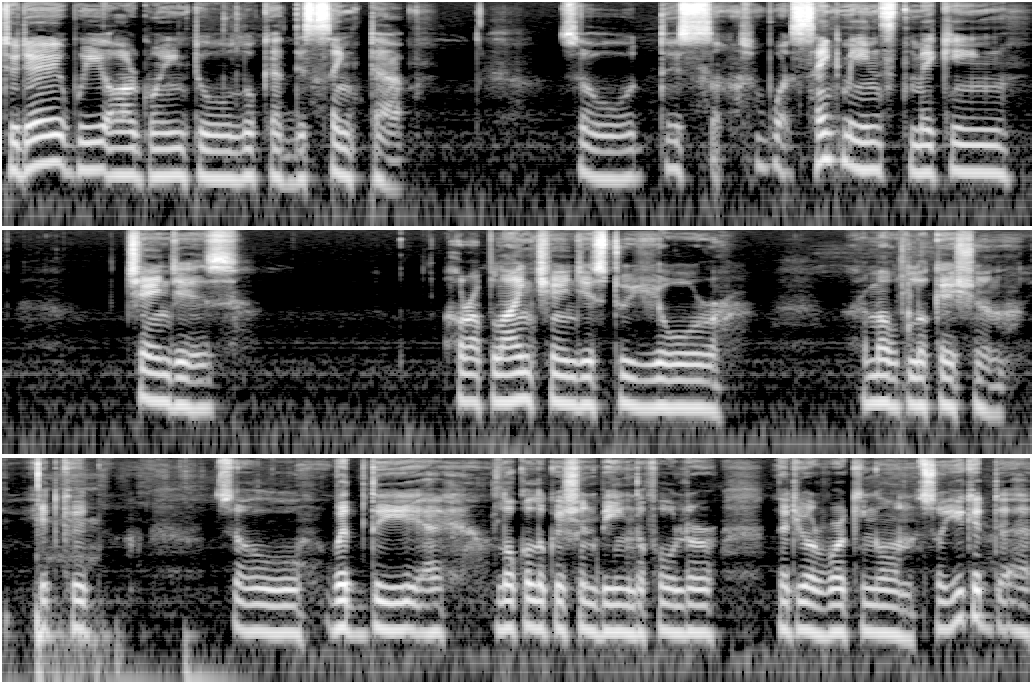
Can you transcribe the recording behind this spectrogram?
Today we are going to look at the sync tab. So this what sync means making changes or applying changes to your remote location. It could so with the uh, local location being the folder that you are working on. So you could uh,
